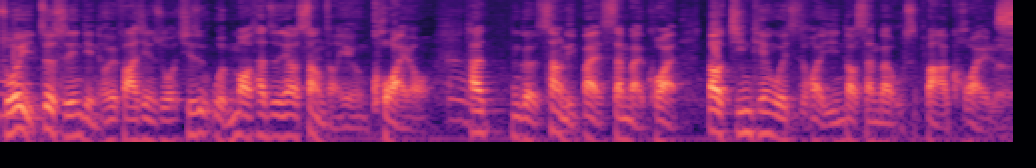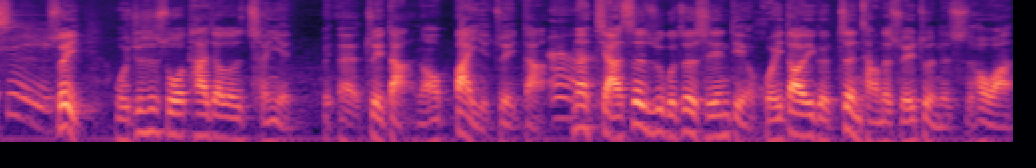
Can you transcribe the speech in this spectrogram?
所以这时间点你会发现说，其实文茂它真的要上涨也很快哦。嗯它那个上礼拜三百块，到今天为止的话已经到三百五十八块了。是所以我就是说，它叫做成也呃最大，然后败也最大。嗯那假设如果这个时间点回到一个正常的水准的时候啊，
